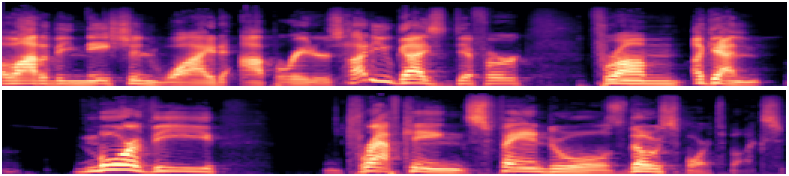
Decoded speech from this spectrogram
a lot of the nationwide operators. How do you guys differ from, again, more the DraftKings, FanDuels, those sports books?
